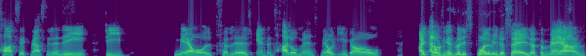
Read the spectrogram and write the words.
toxic masculinity, the male privilege and entitlement, male ego. I, I don't think it's really spoilery to say that the man,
